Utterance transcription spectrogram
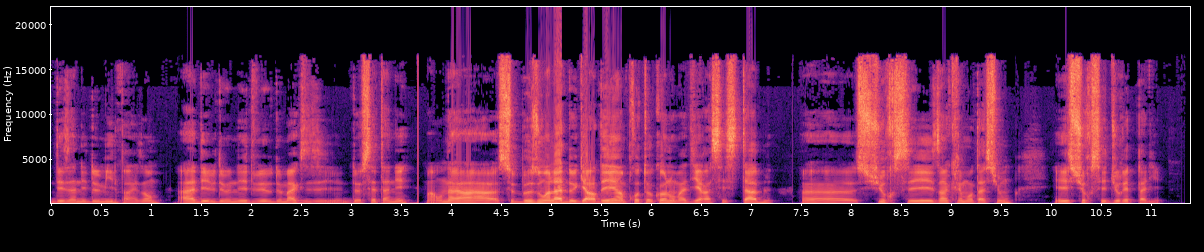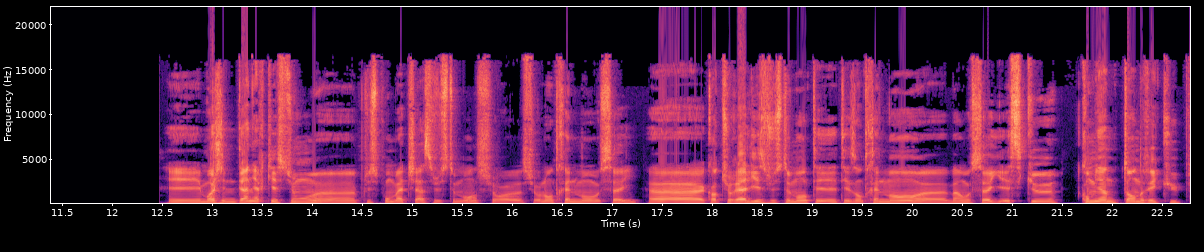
des années 2000 par exemple à des données de VO2 max de cette année. On a ce besoin-là de garder un protocole, on va dire, assez stable euh, sur ces incrémentations et sur ces durées de palier. Et moi j'ai une dernière question euh, plus pour Mathias justement sur euh, sur l'entraînement au seuil. Euh, quand tu réalises justement tes, tes entraînements euh, ben, au seuil, est-ce que combien de temps de récup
